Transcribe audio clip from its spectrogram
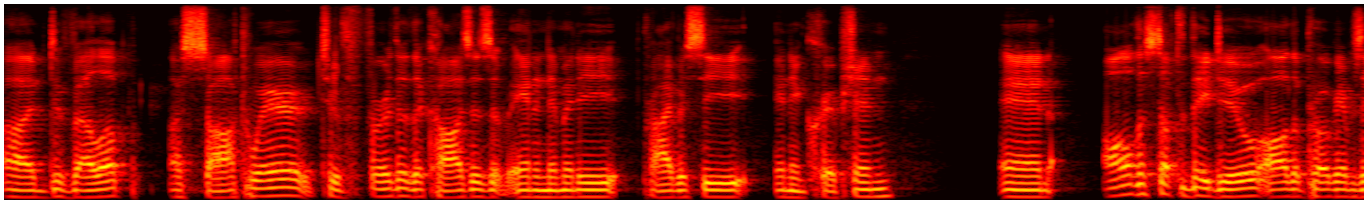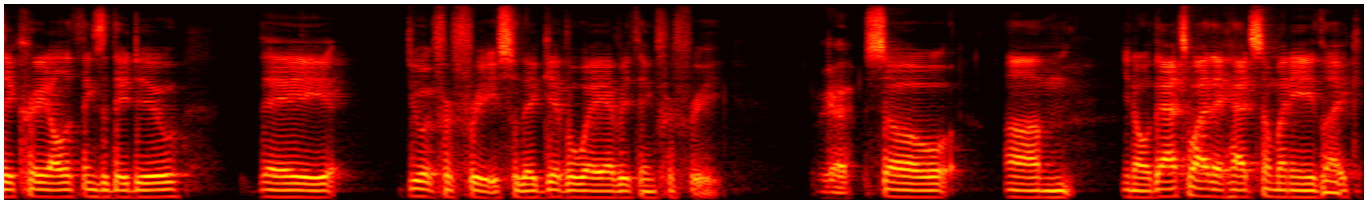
uh, develop a software to further the causes of anonymity, privacy, and encryption, and all the stuff that they do, all the programs they create, all the things that they do, they do it for free. So they give away everything for free. Okay. So, um, you know, that's why they had so many like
